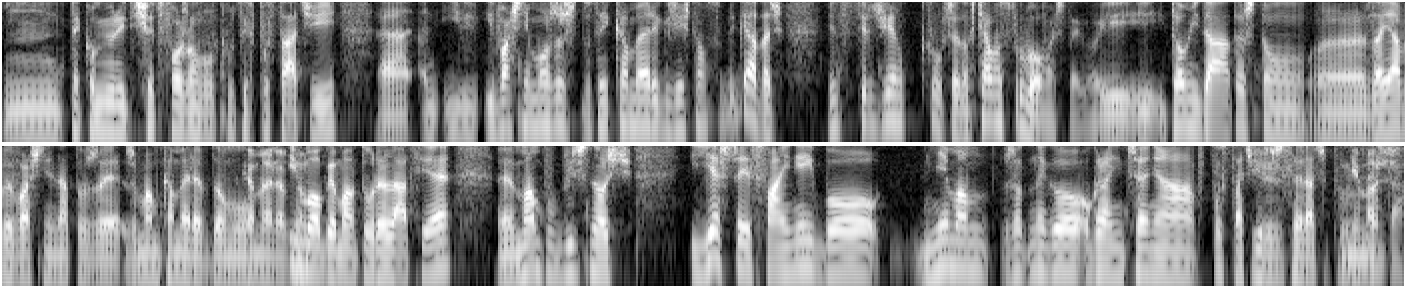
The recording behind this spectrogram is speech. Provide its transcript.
mm, te community się tworzą wokół tych postaci e, i, i właśnie możesz do tej kamery gdzieś tam sobie gadać. Więc stwierdziłem, kurczę, no chciałbym spróbować tego i, i, i to mi da też tą e, zajawę właśnie na to, że, że mam kamerę w domu i domu. mogę, mam tą relację, e, mam publiczność, i jeszcze jest fajniej, bo nie mam żadnego ograniczenia w postaci reżysera czy Nie producenta.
